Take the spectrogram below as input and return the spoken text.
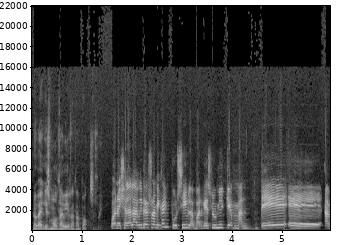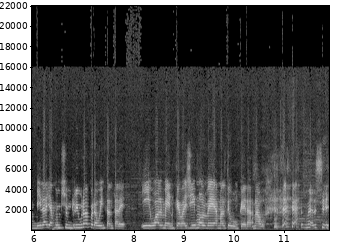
no beguis molta birra, tampoc. Bueno, això de la birra és una mica impossible, perquè és l'únic que em manté eh, en vida i amb un somriure, però ho intentaré. I igualment, que vagi molt bé amb el teu búnquer, Arnau. Merci.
